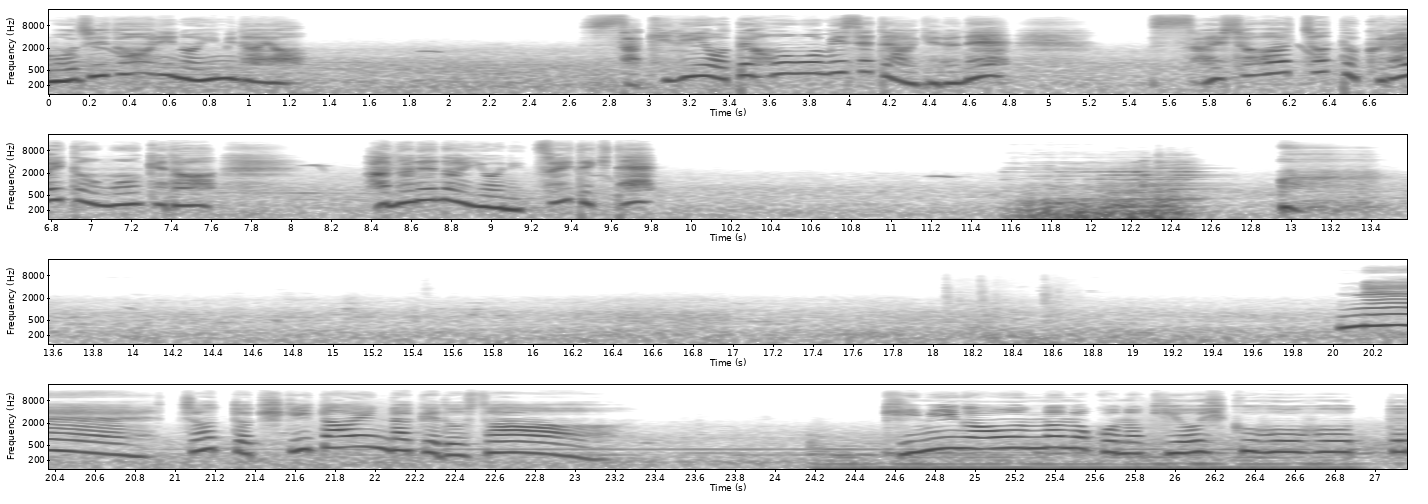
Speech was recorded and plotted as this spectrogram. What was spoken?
文字通りの意味だよ。先にお手本を見せてあげるね。最初はちょっと暗いと思うけど離れないようについてきて。ねえちょっと聞きたいんだけどさ。君が女の子の気を引く方法って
